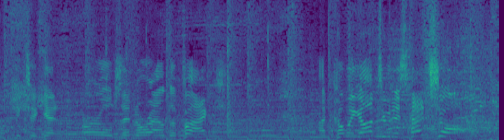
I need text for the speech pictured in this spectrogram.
Looking to get Earls in around the back. And coming onto it is Henshaw.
